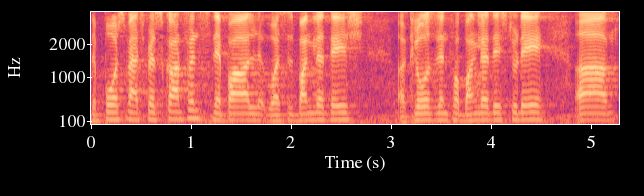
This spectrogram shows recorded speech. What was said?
the post-match press conference. Nepal versus Bangladesh, a close win for Bangladesh today. Um,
